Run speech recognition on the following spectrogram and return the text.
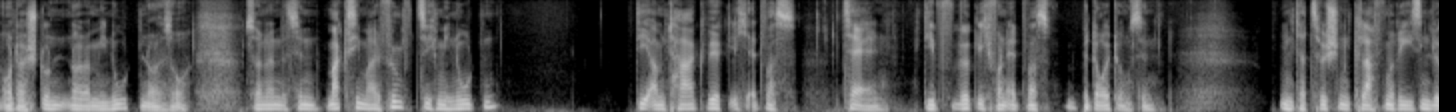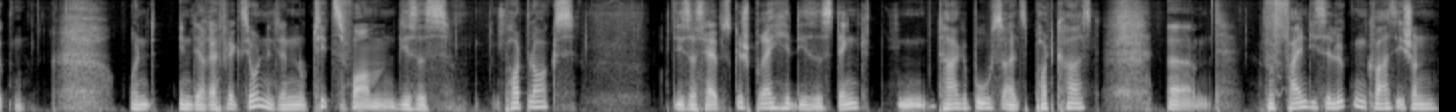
oder Stunden oder Minuten oder so, sondern es sind maximal 50 Minuten, die am Tag wirklich etwas zählen, die wirklich von etwas Bedeutung sind. Und dazwischen klaffen Riesenlücken. Und in der Reflexion, in der Notizform dieses Podlogs, dieser Selbstgespräche, dieses Denk Tagebuchs als Podcast, ähm, fallen diese Lücken quasi schon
